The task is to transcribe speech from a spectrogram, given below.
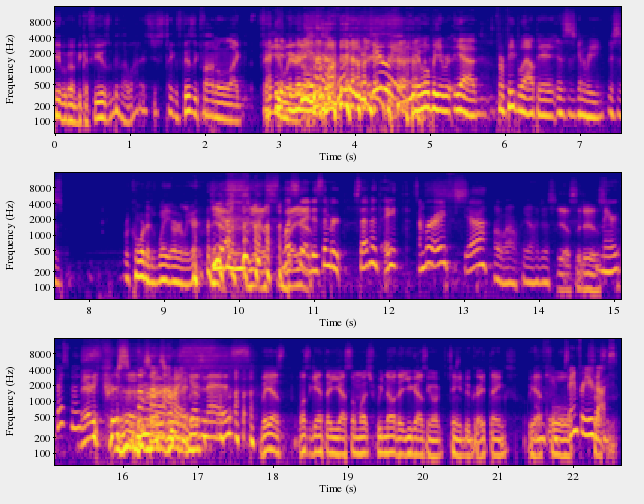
people are gonna be confused. Be like, why did they just take a physics final in like February? middle what are you doing? it will be, yeah, for people out there, this is going to be, this is recorded way earlier. Yes, yes. but What's yeah. today? December seventh, eighth. December 8th. Yeah. oh wow, yeah, I just Yes, it is. Merry Christmas. Merry Christmas. Oh my goodness. But yes, once again, thank you guys so much. We know that you guys are going to continue to do great things. We have Thank you. full Same for you guys. in-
